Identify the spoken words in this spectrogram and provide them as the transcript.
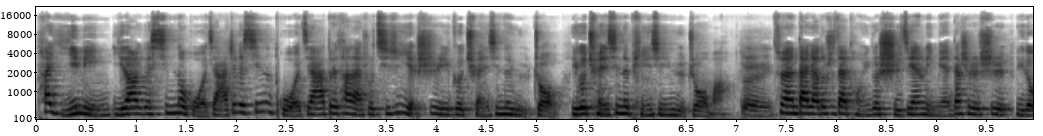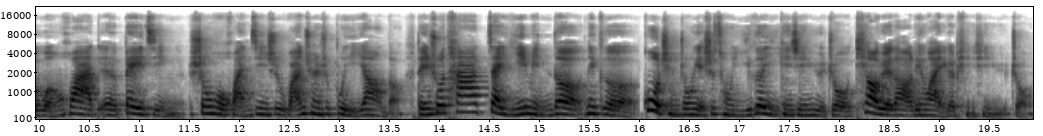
他移民移到一个新的国家，这个新的国家对他来说其实也是一个全新的宇宙，一个全新的平行宇宙嘛。对，虽然大家都是在同一个时间里面，但是是你的文化、呃背景、生活环境是完全是不一样的。等于说他在移民的那个过程中，也是从一个平行宇宙。跳跃到另外一个平行宇宙。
